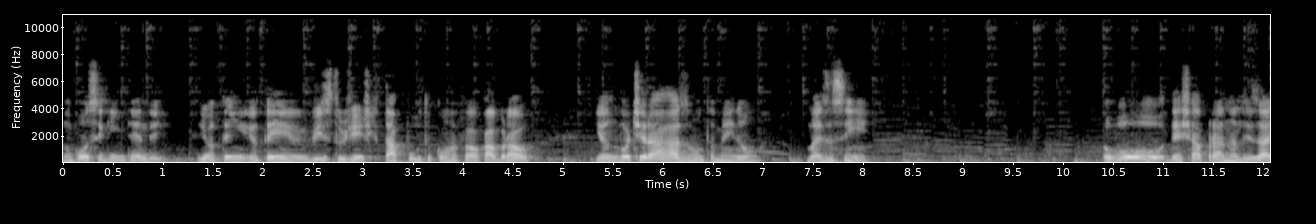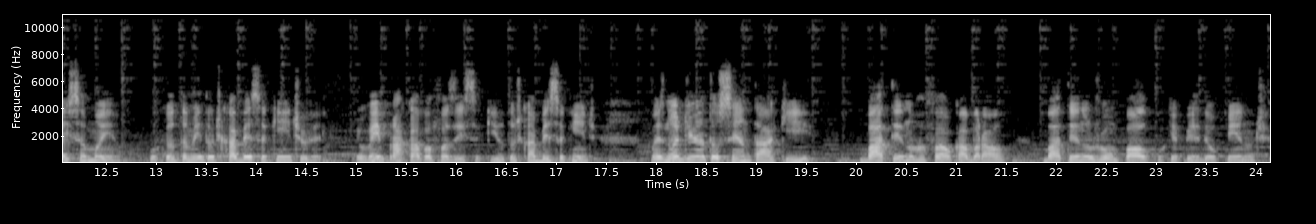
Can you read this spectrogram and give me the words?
Não consegui entender. E eu tenho, eu tenho visto gente que tá puta com o Rafael Cabral. E eu não vou tirar a razão também não. Mas assim. Eu vou deixar para analisar isso amanhã. Porque eu também tô de cabeça quente, velho. Eu venho pra cá pra fazer isso aqui, eu tô de cabeça quente. Mas não adianta eu sentar aqui, bater no Rafael Cabral, bater no João Paulo porque perdeu o pênalti.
